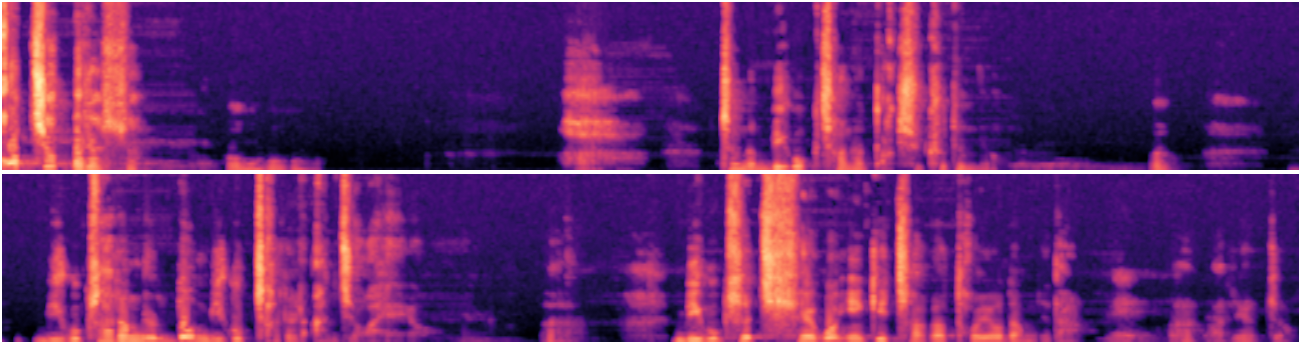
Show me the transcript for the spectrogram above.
꽂혀버렸어. 오. 하, 저는 미국 차는 딱 싫거든요. 어. 미국 사람들도 미국 차를 안 좋아해요. 어. 미국서 최고 인기차가 토요다입니다. 네. 아, 아시겠죠?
